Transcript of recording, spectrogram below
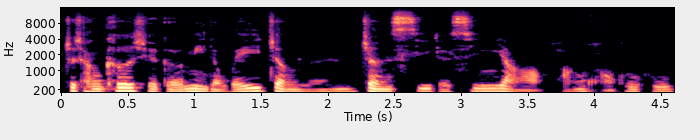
这场科学革命的唯一证人正吸着新药，恍恍惚惚。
